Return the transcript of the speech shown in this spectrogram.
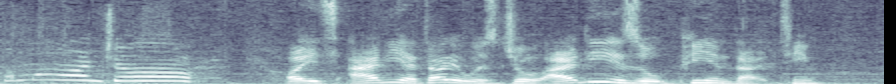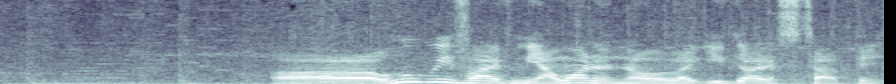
Come on, Joe! Oh, it's Addy. I thought it was Joe. Addy is OP in that team. Uh, who revived me? I want to know. Like, you gotta stop it.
